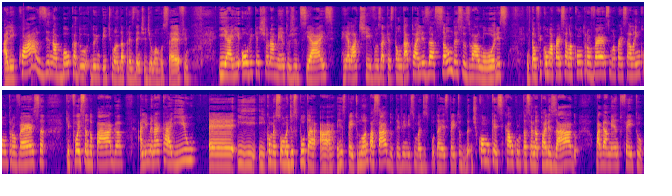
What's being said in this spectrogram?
ali quase na boca do, do impeachment da presidente Dilma Rousseff. E aí houve questionamentos judiciais relativos à questão da atualização desses valores. Então ficou uma parcela controversa, uma parcela incontroversa que foi sendo paga. A liminar caiu é, e, e, começou uma disputa a respeito. No ano passado teve início uma disputa a respeito de como que esse cálculo está sendo atualizado, pagamento feito,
